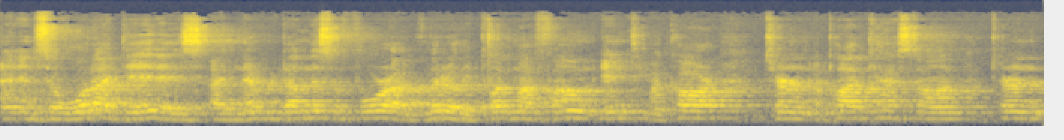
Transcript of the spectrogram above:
And, so what I did is, I'd never done this before. I literally plugged my phone into my car, turned a podcast on, turned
